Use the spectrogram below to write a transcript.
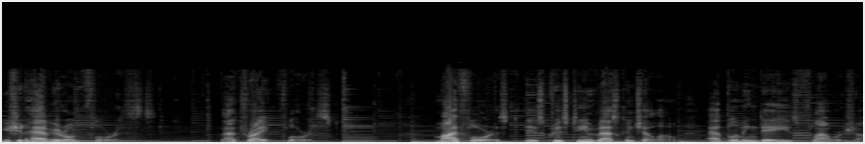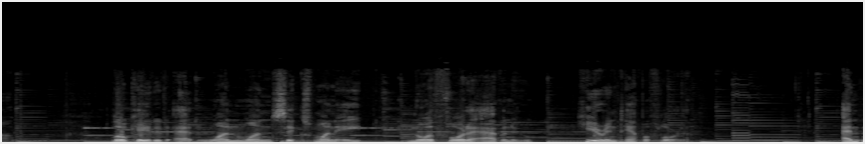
you should have your own florist. That's right, florist. My florist is Christine Vasconcello at Blooming Days Flower Shop, located at 11618 North Florida Avenue, here in Tampa, Florida. an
